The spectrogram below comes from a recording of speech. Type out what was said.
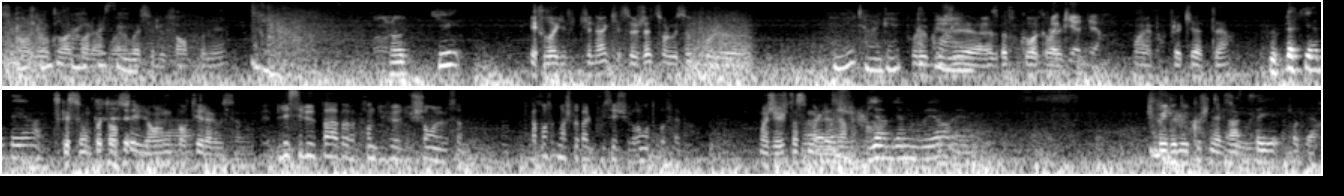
C'est dangereux encore à corps là. Ouais, on va essayer de le faire en premier. Oh, Ok. Et il faudrait qu'il y en ait un qui se jette sur le somme pour le New target pour l'obliger à se battre au corps à corps avec Plaqué à terre. Ouais, pour plaquer à terre. Le plaqué à terre. Parce que son potentiel il est en longue portée là, le somme. Laissez-le pas prendre du, du champ, le somme. Par contre, moi je peux pas le pousser, je suis vraiment trop faible. Moi j'ai juste un small Ouais, moi, laser je suis bien bien ouvert, mais... Je peux lui donner le coup final si Ah, ça y est, trop tard.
